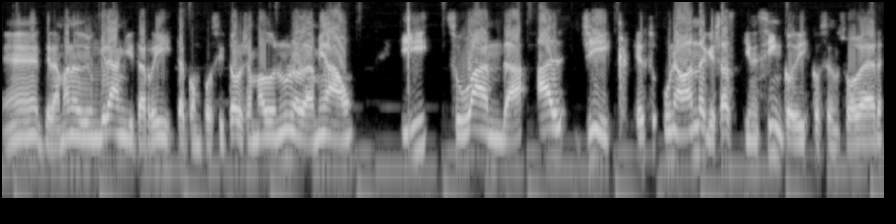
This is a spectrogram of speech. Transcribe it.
eh, de la mano de un gran guitarrista, compositor llamado Nuno Damião, y su banda, Al Jik, es una banda que ya tiene cinco discos en su haber,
